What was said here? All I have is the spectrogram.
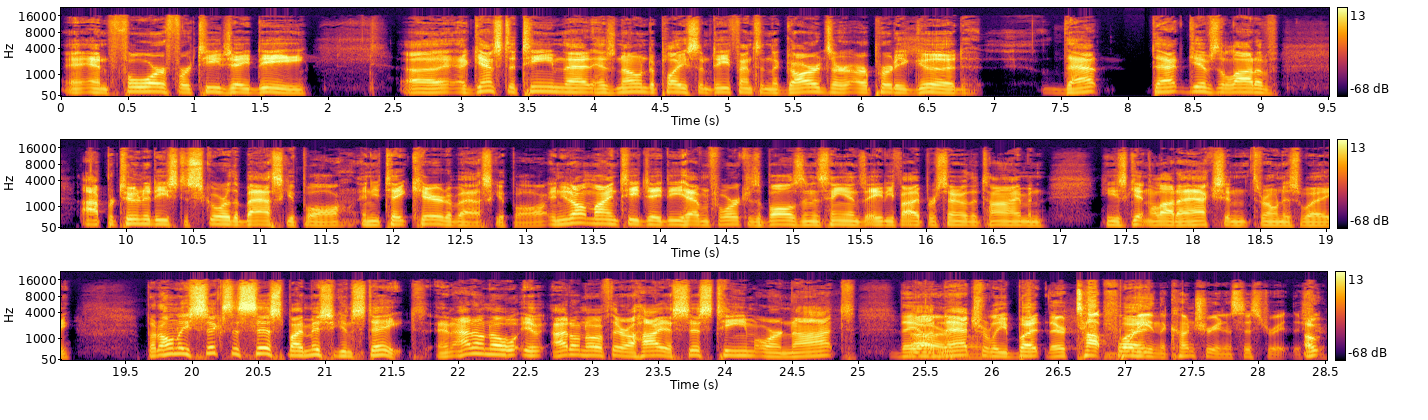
and, four for TJD. Uh, against a team that has known to play some defense and the guards are, are pretty good, that that gives a lot of opportunities to score the basketball, and you take care of the basketball, and you don't mind TJD having four because the ball's in his hands eighty five percent of the time, and he's getting a lot of action thrown his way but only six assists by Michigan State. And I don't know if I don't know if they're a high assist team or not. They uh, are naturally, but they're top forty but, in the country in assist rate this oh, year.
